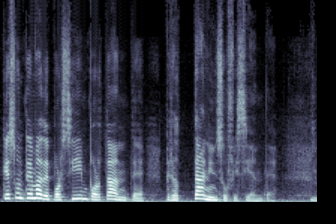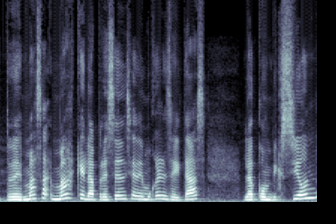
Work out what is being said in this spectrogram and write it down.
que es un tema de por sí importante, pero tan insuficiente. Entonces, más, más que la presencia de mujeres, necesitas la convicción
